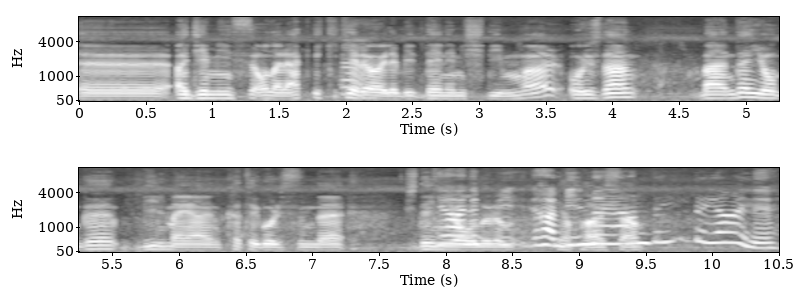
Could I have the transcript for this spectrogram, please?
e, acemisi olarak iki kere Ha. öyle bir denemişliğim var. O yüzden ben de yoga bilmeyen kategorisinde deniyor Yani olurum bi- ha, yaparsam. bilmeyen değil de yani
